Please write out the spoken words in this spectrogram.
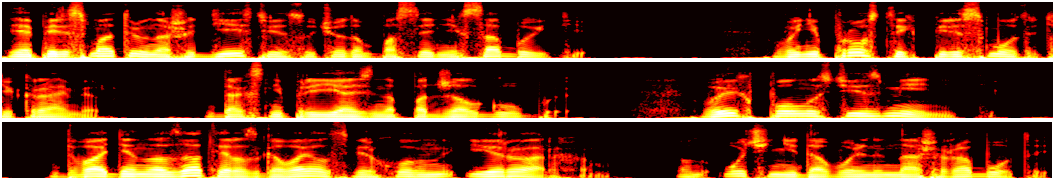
Я пересмотрю наши действия с учетом последних событий. Вы не просто их пересмотрите, Крамер. Дакс неприязненно поджал губы. Вы их полностью измените. Два дня назад я разговаривал с верховным иерархом. Он очень недоволен нашей работой.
